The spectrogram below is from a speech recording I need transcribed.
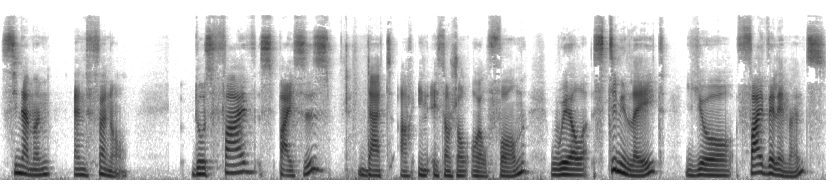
cinnamon, and fennel. Those five spices that are in essential oil form will stimulate your five elements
